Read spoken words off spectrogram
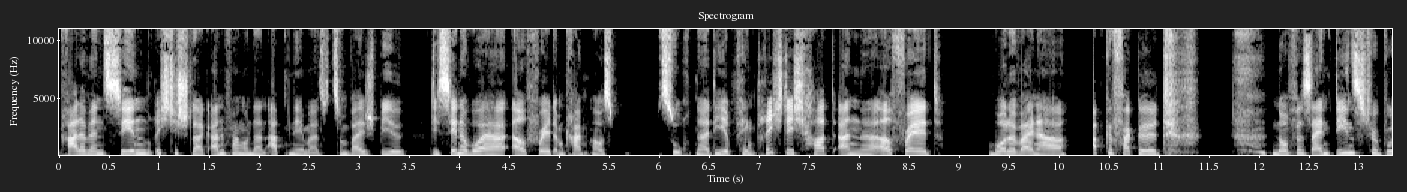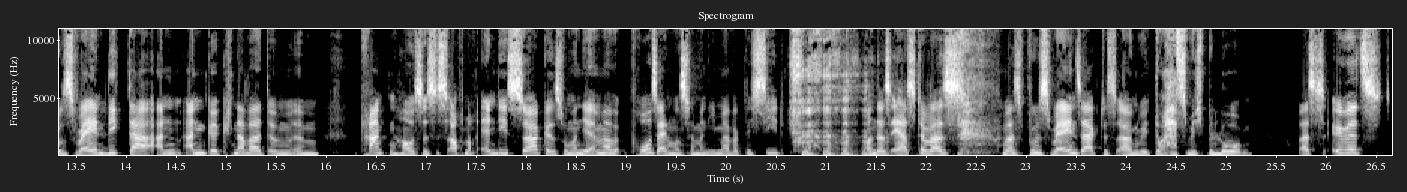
Gerade wenn Szenen richtig stark anfangen und dann abnehmen. Also zum Beispiel die Szene, wo er Alfred im Krankenhaus sucht. Ne? Die fängt richtig hart an. Ne? Alfred wurde beinahe abgefackelt. Nur für seinen Dienst für Bruce Wayne liegt da an, angeknabbert im, im Krankenhaus. Es ist auch noch Andy Serkis, wo man ja immer froh sein muss, wenn man ihn mal wirklich sieht. Und das Erste, was, was Bruce Wayne sagt, ist irgendwie, du hast mich belogen. Was übelst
